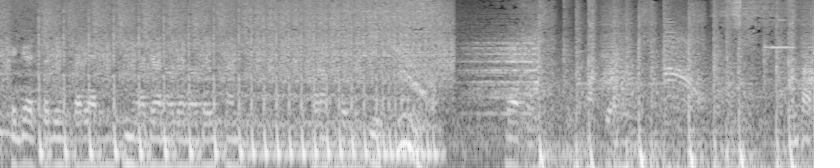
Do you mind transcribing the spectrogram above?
Oke guys, tadi yang tadi ada di sini ada noda-noda ikan orang sudah bersih. Ya, Mantap.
